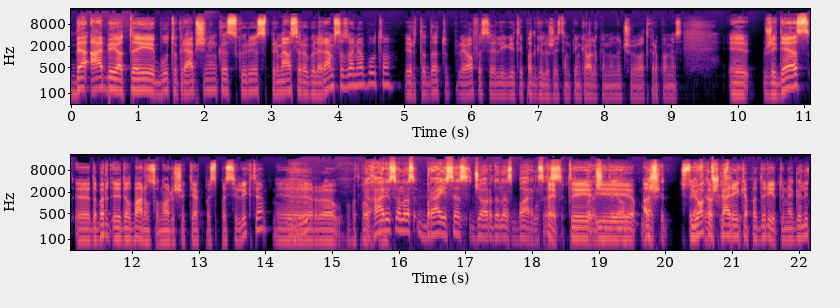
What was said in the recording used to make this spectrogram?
Be abejo, tai būtų krepšininkas, kuris pirmiausia reguliariam sezone būtų ir tada tu playoffuose lygiai taip pat gali žaisti ant 15 minučių atkarpomis. E, Žaidėjas, e, dabar e, dėl Barnso noriu šiek tiek pas, pasilikti. Ir, mhm. Harrisonas, Bryce'as, Jordanas, Barnesas. Taip, tai aš su juo kažką reikia padaryti, tu negali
